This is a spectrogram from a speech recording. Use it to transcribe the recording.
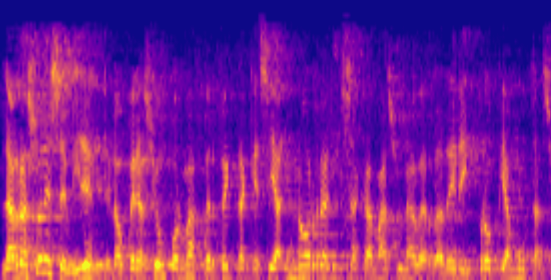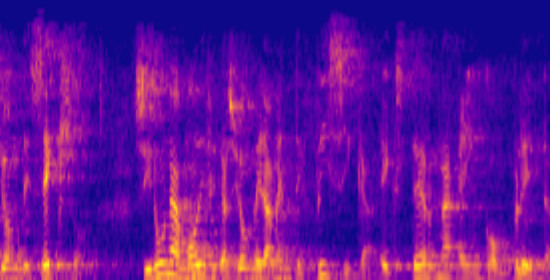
La razón es evidente, la operación por más perfecta que sea no realiza jamás una verdadera y propia mutación de sexo, sino una modificación meramente física, externa e incompleta.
